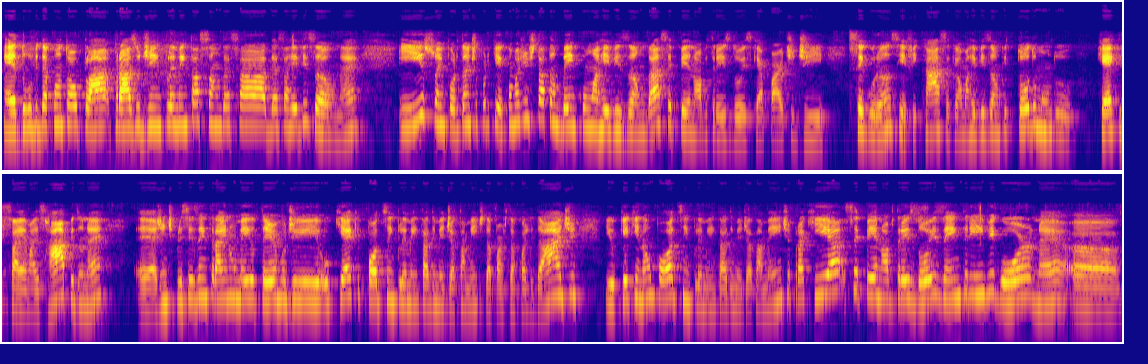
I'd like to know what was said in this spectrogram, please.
é, dúvida quanto ao prazo de implementação dessa, dessa revisão, né? E isso é importante porque, como a gente está também com a revisão da CP 932, que é a parte de segurança e eficácia, que é uma revisão que todo mundo quer que saia mais rápido, né? É, a gente precisa entrar em um meio termo de o que é que pode ser implementado imediatamente da parte da qualidade e o que, que não pode ser implementado imediatamente para que a CP 932 entre em vigor, né, uh,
